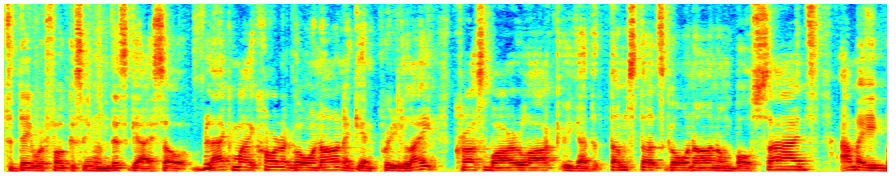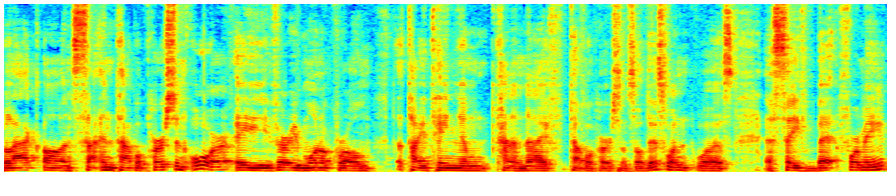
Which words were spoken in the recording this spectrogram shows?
today we're focusing on this guy. So black micarta going on, again, pretty light. Crossbar lock, we got the thumb studs going on on both sides. I'm a black on satin type of person or a very monochrome a titanium kind of knife type of person. So this one was a safe bet for me.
